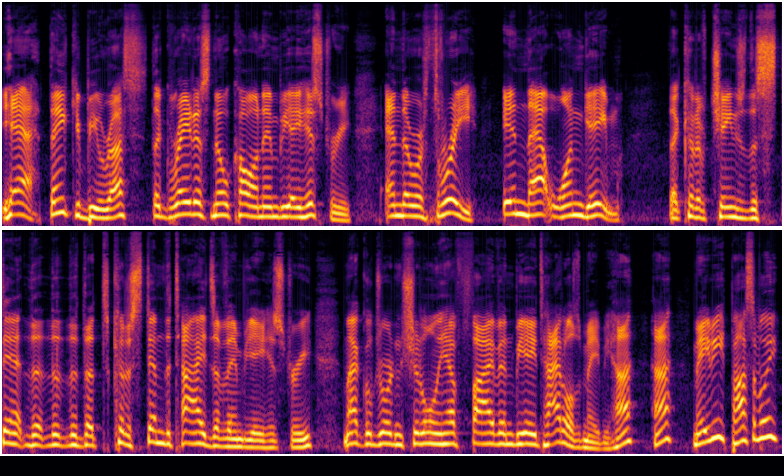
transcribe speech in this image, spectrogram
Yeah, thank you, B. Russ. The greatest no call in NBA history. And there were three in that one game that could have changed the, st- the, the, the, that could have stemmed the tides of NBA history. Michael Jordan should only have five NBA titles, maybe, huh? Huh? Maybe? Possibly?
